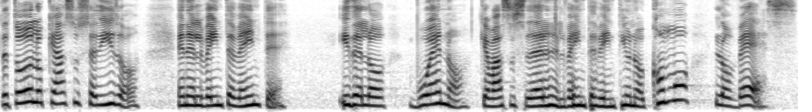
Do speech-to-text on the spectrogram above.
de todo lo que ha sucedido en el 2020 y de lo bueno que va a suceder en el 2021? ¿Cómo lo ves?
